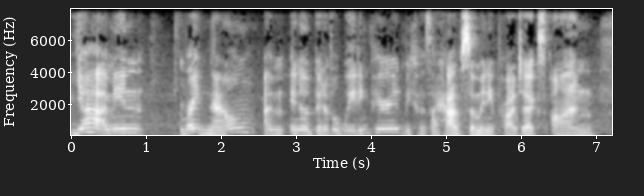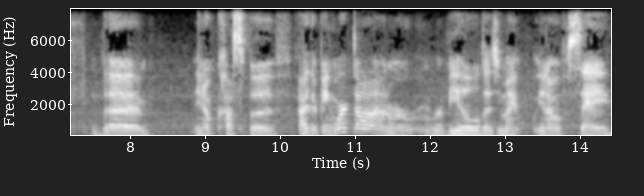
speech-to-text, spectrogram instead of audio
Yeah, I mean, right now I'm in a bit of a waiting period because I have so many projects on the, you know, cusp of either being worked on or revealed, as you might, you know, say.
